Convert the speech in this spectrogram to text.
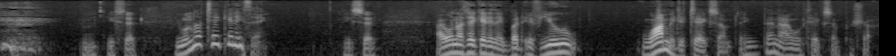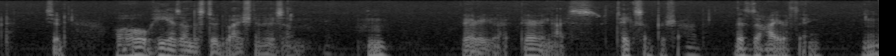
he said, You will not take anything. He said, I will not take anything, but if you want me to take something, then I will take some prasad. He said, Oh, he has understood Vaishnavism. Hmm? Very good, very nice. Take some prasad. is a higher thing. Hmm?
